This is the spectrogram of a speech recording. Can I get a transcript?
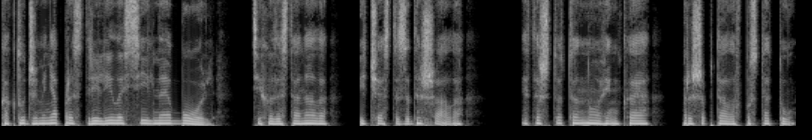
как тут же меня прострелила сильная боль. Тихо застонала и часто задышала. «Это что-то новенькое», прошептала в пустоту.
